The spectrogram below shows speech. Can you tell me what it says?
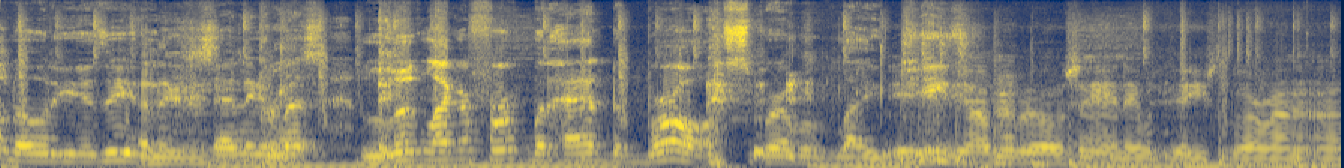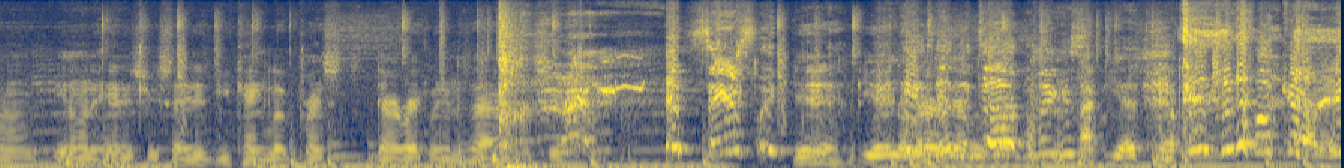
don't know what he is either. That nigga just That nigga Prince. looked like a fruit, but had the broads, bro. Like, Yeah, Jesus. y'all remember the old saying they would, they used to go around, um, you know, in the industry say that you can't look Prince directly in his eyes and shit. Seriously? Yeah, you ain't never heard that Hypnotize before? niggas? yes, sir. Get the fuck out of here.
